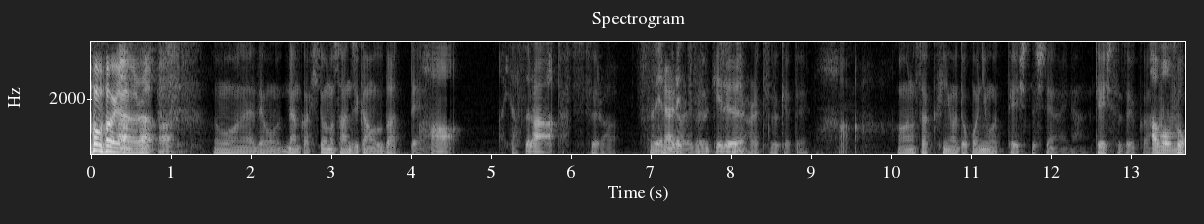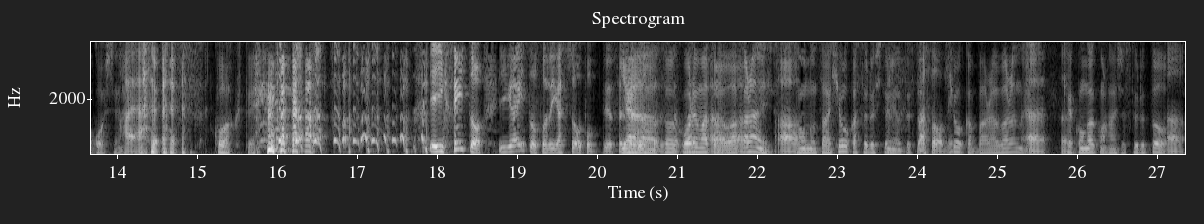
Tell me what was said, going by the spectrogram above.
と 思いながら。あああもうねでもなんか人の3時間を奪って。はあ。ひたすら。ひたすら。詰められ続ける。詰められ続けて。はあ。の作品はどこにも提出してないな。提出というかあもう投稿してあない、はいはい。怖くて。い や 意外と意外とそれが賞を取ってそいやれがどうしたんですか？これまた分からないしそのさ評価する人によってさ、ね。評価バラバラなああ脚本学校の話をすると、あ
